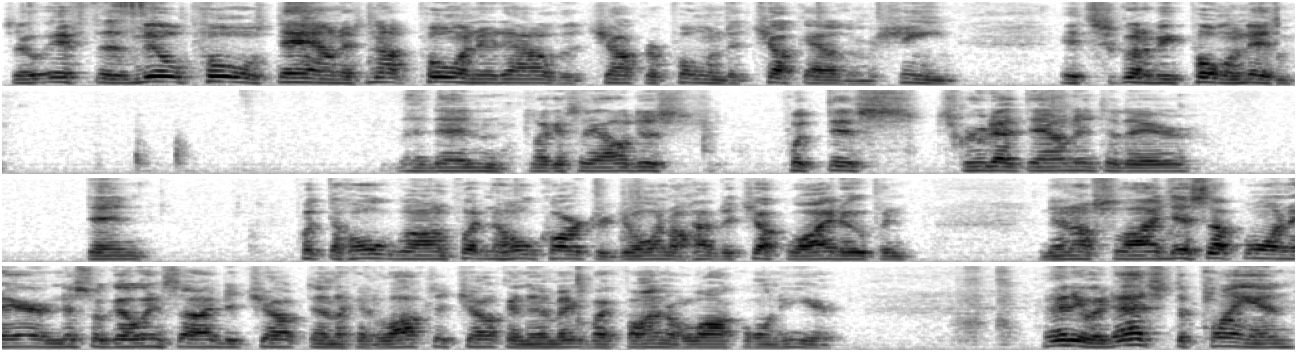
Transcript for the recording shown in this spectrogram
So if the mill pulls down, it's not pulling it out of the chuck or pulling the chuck out of the machine. It's going to be pulling this. And then, like I say, I'll just put this, screw that down into there, then put the whole, I'm putting the whole cartridge on, I'll have the chuck wide open. And then I'll slide this up on there and this will go inside the chuck. Then I can lock the chuck and then make my final lock on here. Anyway, that's the plan.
